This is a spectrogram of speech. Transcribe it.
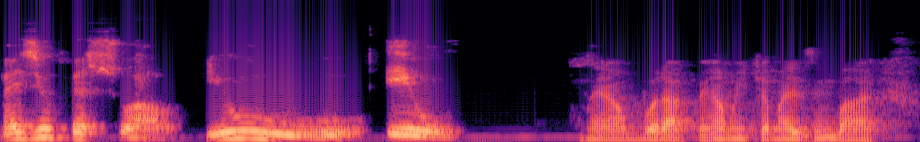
Mas e o pessoal? E o eu? É, o buraco realmente é mais embaixo.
